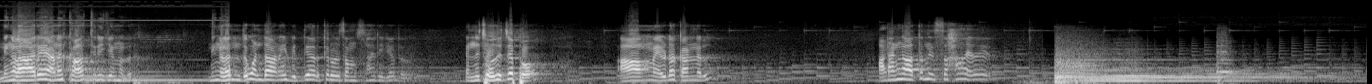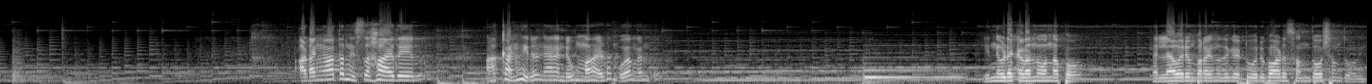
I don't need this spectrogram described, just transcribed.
നിങ്ങൾ ആരെയാണ് കാത്തിരിക്കുന്നത്? നിങ്ങൾ എന്തുകൊണ്ടാണ് ഈ വിദ്യാർത്ഥികളോട് സംസാരിക്കുന്നത് എന്ന് ചോദിച്ചപ്പോൾ ആ അമ്മയുടെ കണ്ണിൽ അടങ്ങാത്ത നിസ്സഹായത. അടങ്ങാത്ത നിസ്സഹായതയിൽ ആ കണ്ണീരിൽ ഞാൻ എന്റെ ഉമ്മയുടെ മുഖം കണ്ടു. ഇന്നിവിടെ കടന്നു വന്നപ്പോൾ എല്ലാവരും പറയുന്നത് കേട്ട് ഒരുപാട് സന്തോഷം തോന്നി.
